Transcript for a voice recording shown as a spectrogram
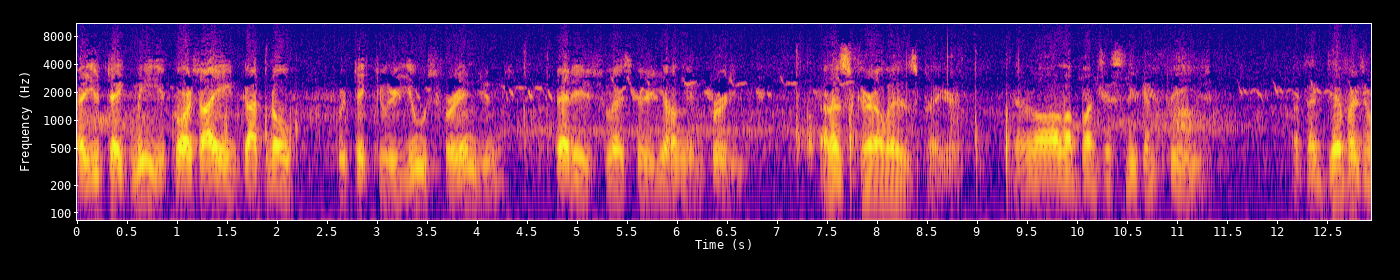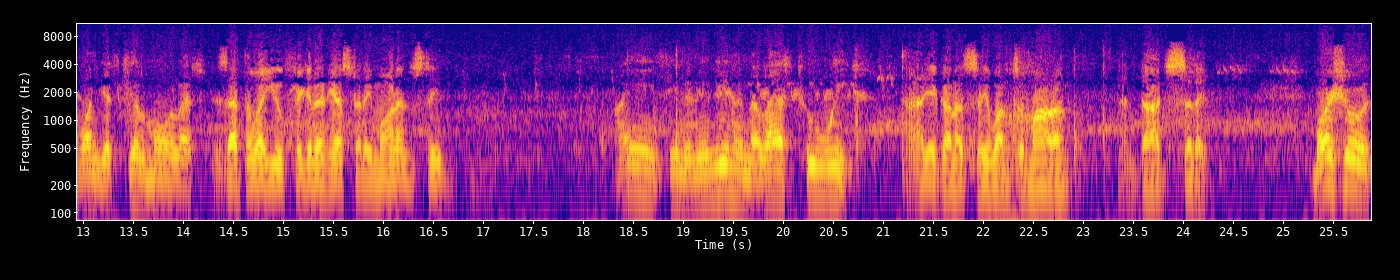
Now, you take me, of course, I ain't got no particular use for Injuns. That is, unless they're young and pretty. Now, this girl is, Pegger. They're all a bunch of sneaking thieves. What's the difference if one gets killed more or less? Is that the way you figured it yesterday morning, Steed? I ain't seen an Indian in the last two weeks. Well, you're going to see one tomorrow in Dodge City. Marshal,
